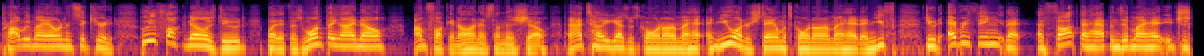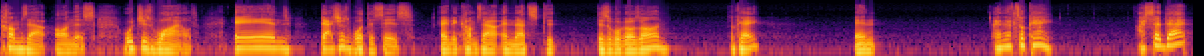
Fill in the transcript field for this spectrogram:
Probably my own insecurity. Who the fuck knows, dude? But if there's one thing I know, I'm fucking honest on this show. And I tell you guys what's going on in my head, and you understand what's going on in my head. And you, dude, everything that a thought that happens in my head, it just comes out on this, which is wild. And that's just what this is. And it comes out, and that's the, this is what goes on. Okay? And and that's okay. I said that.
